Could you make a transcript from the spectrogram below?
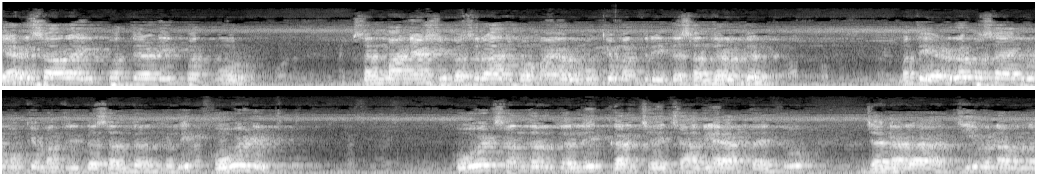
ಎರಡ್ ಸಾವಿರ ಇಪ್ಪತ್ತೆರಡು, ಇಪ್ಪತ್ಮೂರು ಸನ್ಮಾನ್ಯ ಶ್ರೀ ಬಸವರಾಜ ಬೊಮ್ಮಾಯಿ ಅವರು ಮುಖ್ಯಮಂತ್ರಿ ಇದ್ದ ಸಂದರ್ಭದಲ್ಲಿ, ಮತ್ತೆ ಯಡಿಯೂರಪ್ಪ ಸಾಹೇಬರು ಮುಖ್ಯಮಂತ್ರಿ ಇದ್ದ ಸಂದರ್ಭದಲ್ಲಿ ಕೋವಿಡ್ ಇತ್ತು. ಕೋವಿಡ್ ಸಂದರ್ಭದಲ್ಲಿ ಖರ್ಚು ಹೆಚ್ಚಾಗ್ಲೇ ಆಗ್ತಾ ಇತ್ತು, ಜನರ ಜೀವನವನ್ನ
